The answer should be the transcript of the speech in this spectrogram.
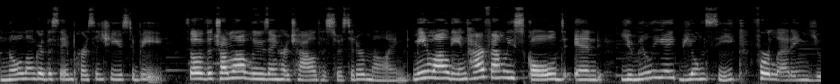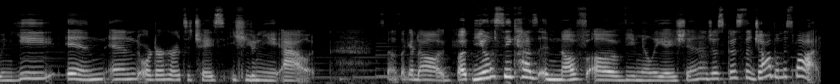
no longer the same person she used to be. So the trauma of losing her child has twisted her mind. Meanwhile, the entire family scold and humiliate Byung-sik for letting Yoonyi in and order her to chase Yoonyi out. Sounds like a dog. But Byung-sik has enough of humiliation and just gets the job on the spot.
